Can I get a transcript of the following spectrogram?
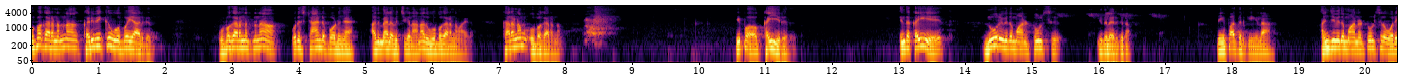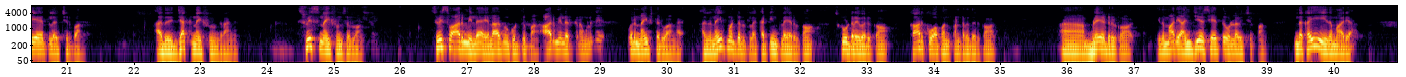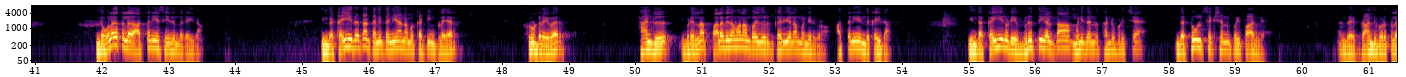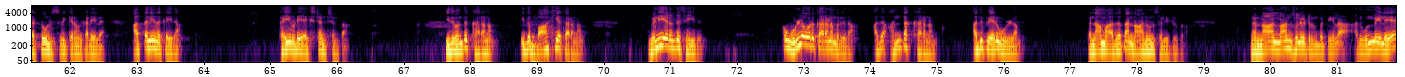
உபகரணம்னா கருவிக்கு உபையாக இருக்குது. உபகரணத்துனா ஒரு ஸ்டாண்டு போடுங்க அது மேலே வச்சுக்கலாம். ஆனால் அது உபகரணம் ஆகிடும் கரணம் உபகரணம். இப்போ கை இருக்குது. இந்த கை நூறு விதமான டூல்ஸு இதில் இருக்குதான். நீங்கள் பார்த்துருக்கீங்களா? அஞ்சு விதமான டூல்ஸில் ஒரே இடத்துல வச்சுருப்பாங்க. அது ஜக் நைஃபுங்கிறாங்க ஸ்விஸ் நைஃப்னு சொல்லுவாங்க. ஸ்விஸ் ஆர்மியில் எல்லாருக்கும் கொடுத்துருப்பாங்க ஆர்மியில் இருக்கிறவங்களுக்கு ஒரு நைஃப் தருவாங்க. அந்த நைஃப் மட்டும் இருக்குல்ல கட்டிங் பிளேயர் இருக்கும் ஸ்க்ரூ டிரைவர் இருக்கும் கார்க்கு ஓப்பன் பண்ணுறது இருக்கும் பிளேடு இருக்கும். இது மாதிரி அஞ்சையும் சேர்த்து உள்ளே வச்சுருப்பாங்க. இந்த கை இது மாதிரியா? இந்த உலகத்தில் அத்தனையும் செய்து இந்த கை தான். இந்த கை இதை தான் தனித்தனியாக நம்ம cutting plier screw driver handle இப்படியெல்லாம் பல விதமாக நம்ம இது கருவியெல்லாம் பண்ணியிருக்கிறோம். அத்தனையும் இந்த கை தான். இந்த கையினுடைய விருத்திகள் தான் மனிதன் கண்டுபிடிச்ச இந்த டூல் செக்ஷன் போய் பாருங்கள் இந்த காந்திபுரத்தில் டூல்ஸ் விற்கிறவங்க கடையில். அத்தனையும் இந்த கை தான் கையினுடைய எக்ஸ்டென்ஷன் தான். இது வந்து கரணம். இது பாக்கிய கரணம். வெளியே இருந்து செய்யுது. உள்ள ஒரு கரணம் இருக்குதான். அது அந்த கரணம். அது பேர் உள்ளம். இப்போ நாம் அதை தான் நானுன்னு சொல்லிட்டு இருக்கிறோம். நான் நான் சொல்லிகிட்டு சொல்லிட்டு இருக்கேன் பார்த்தீங்களா அது உண்மையிலேயே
